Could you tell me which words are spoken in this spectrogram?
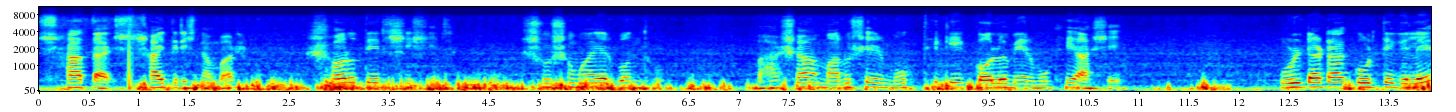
সাতাশ সাঁত্রিশ নাম্বার, শরতের শিশির সুসময়ের বন্ধু। ভাষা মানুষের মুখ থেকে কলমের মুখে আসে। উল্টাটা করতে গেলে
